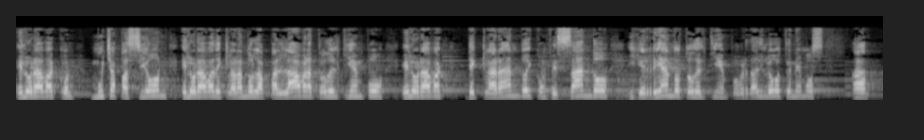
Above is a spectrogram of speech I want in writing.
él oraba con mucha pasión, él oraba declarando la palabra todo el tiempo, él oraba declarando y confesando y guerreando todo el tiempo, ¿verdad? Y luego tenemos a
